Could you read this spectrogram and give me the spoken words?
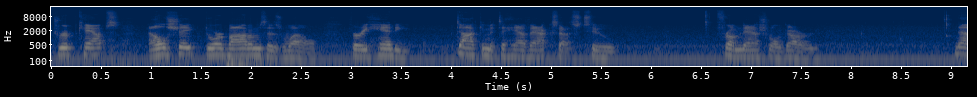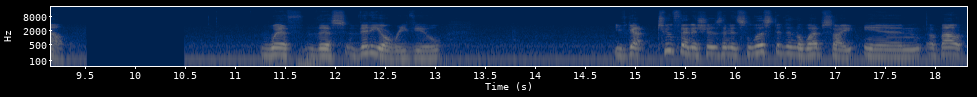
drip caps. L-shaped door bottoms as well. Very handy document to have access to from National Guard. Now, with this video review, you've got two finishes and it's listed in the website in about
